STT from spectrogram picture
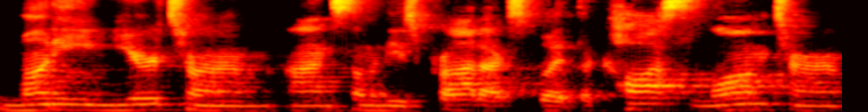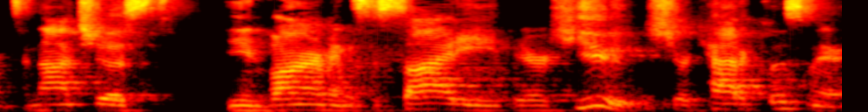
money near term on some of these products, but the cost long term to not just the environment and society, they're huge, they're cataclysmic.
